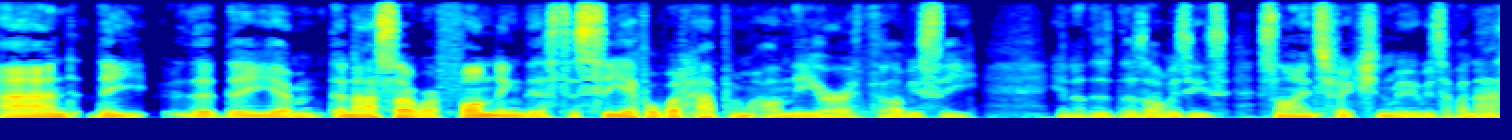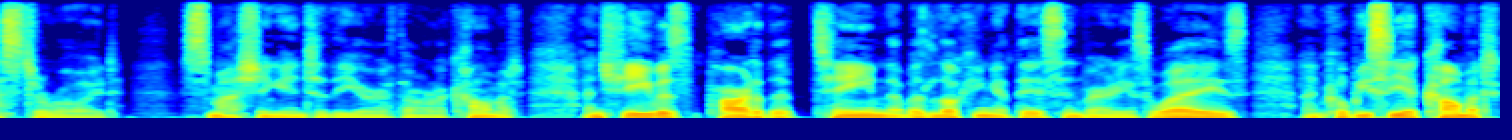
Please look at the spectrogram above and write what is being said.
and the the the, um, the NASA were funding this to see if it would happen on the Earth. Obviously, you know, there's, there's always these science fiction movies of an asteroid smashing into the Earth or a comet. And she was part of the team that was looking at this in various ways. And could we see a comet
